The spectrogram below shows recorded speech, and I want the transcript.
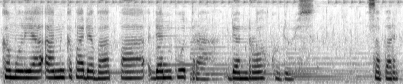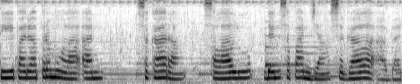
Kemuliaan kepada Bapa dan Putra dan Roh Kudus, seperti pada permulaan, sekarang, selalu, dan sepanjang segala abad.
